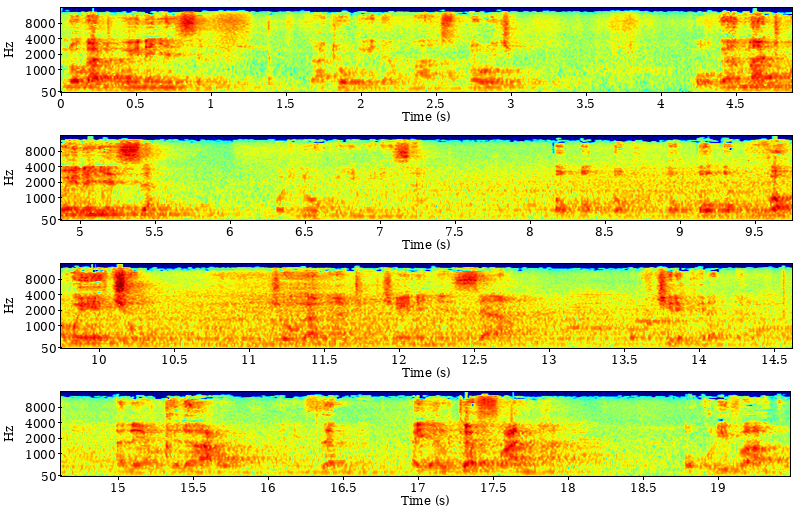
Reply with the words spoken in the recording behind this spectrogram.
Noga nti wenenyeza ngaate ogenda mu maaso. Nolwekyo ogamba nti wenenyeza olina okuyimiriza okuva ku ekyo kyogamba nti okyenenyezaamu okukirekera ddala. Alinqilau an dhambi ay alkafu anha okulivaako.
